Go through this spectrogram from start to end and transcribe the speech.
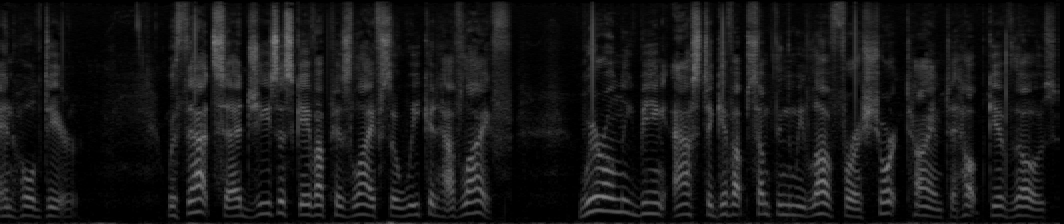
and hold dear. With that said, Jesus gave up his life so we could have life. We're only being asked to give up something we love for a short time to help give those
